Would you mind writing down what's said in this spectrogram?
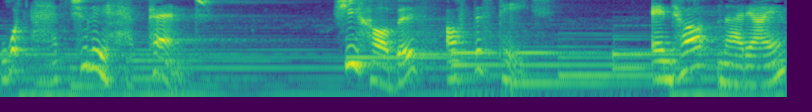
what actually happened She hobbles off the stage. Enter Narayan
